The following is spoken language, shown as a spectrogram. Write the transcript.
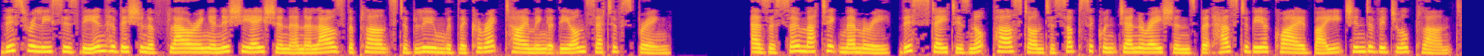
this releases the inhibition of flowering initiation and allows the plants to bloom with the correct timing at the onset of spring. As a somatic memory, this state is not passed on to subsequent generations but has to be acquired by each individual plant.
